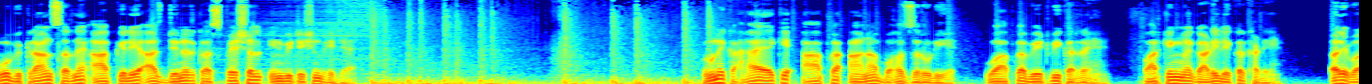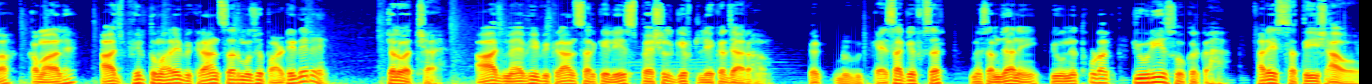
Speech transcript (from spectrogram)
वो विक्रांत सर ने आपके लिए आज डिनर का स्पेशल इनविटेशन भेजा है। उन्होंने कहा है कि आपका आना बहुत ज़रूरी है। वो आपका वेट भी कर रहे हैं। पार्किंग में गाड़ी लेकर खड़े हैं। अरे वाह, कमाल है। आज फिर तुम्हारे विक्रांत सर मुझे पार्टी दे रहे हैं? चलो अच्छा है। आज मैं भी विक्रांत सर के लिए स्पेशल गिफ्ट लेकर जा रहा हूँ। कैसा गिफ्ट सर मैं समझा नहीं प्यू ने थोड़ा क्यूरियस होकर कहा, अरे सतीश, आओ,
